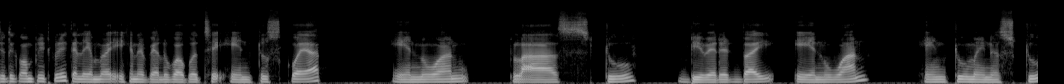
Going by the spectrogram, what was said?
যদি কমপ্লিট করি, তাহলে আমরা এখানে ভ্যালু পাবো হচ্ছে n two square n one plus two divided by n one n two minus two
